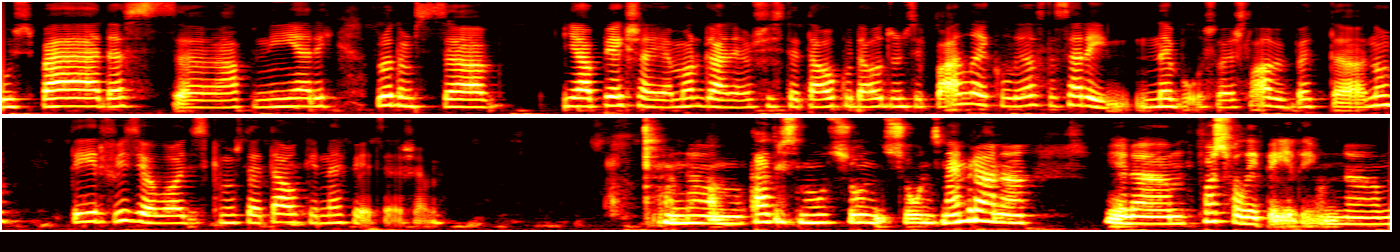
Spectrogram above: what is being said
uz pēdas, uh, ap nieri. Protams, uh, ja priekšējiem orgāniem šis tauku daudzums ir pārlieku liels, tas arī nebūs vairs labi, bet, nu, tīri fizioloģiski mums tie tauki ir nepieciešami. Un um, katrs mūsu šūn, šūnas membrānā ir um, fosfolipīdi, un um,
